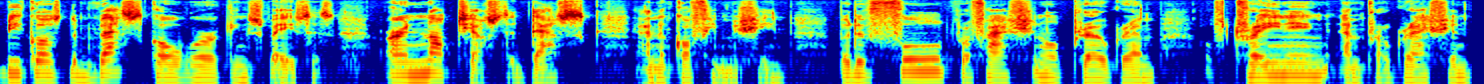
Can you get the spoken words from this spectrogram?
because the best co-working spaces are not just a desk and a coffee machine, but a full professional program of training and progression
